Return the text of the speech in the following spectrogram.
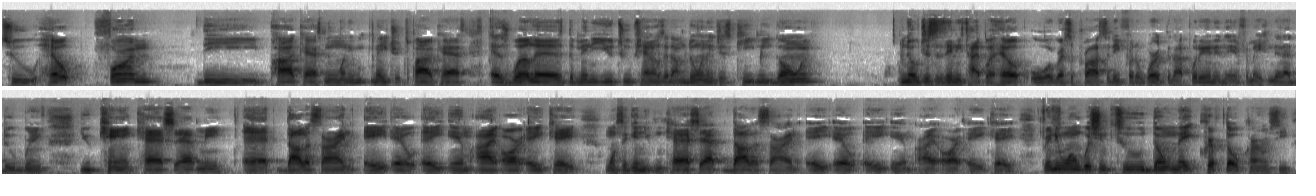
to help fund the podcast, New Money Matrix podcast, as well as the many YouTube channels that I'm doing and just keep me going. You know, just as any type of help or reciprocity for the work that I put in and the information that I do bring, you can cash at me at dollar sign A L A M I R A K. Once again, you can cash at dollar sign A L A M I R A K. For anyone wishing to donate cryptocurrency,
